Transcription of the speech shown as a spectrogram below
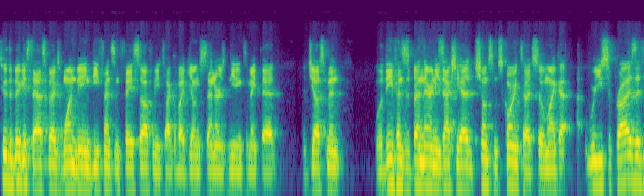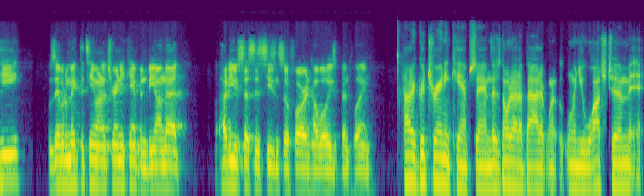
two of the biggest aspects, one being defense and faceoff. When you talk about young centers needing to make that adjustment, well, defense has been there, and he's actually had shown some scoring touch. So, Mike, were you surprised that he was able to make the team out of training camp? And beyond that, how do you assess his season so far and how well he's been playing? Had a good training camp, Sam. There's no doubt about it. When, when you watched him and,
